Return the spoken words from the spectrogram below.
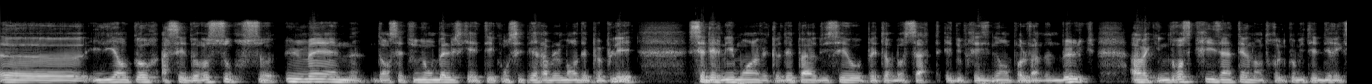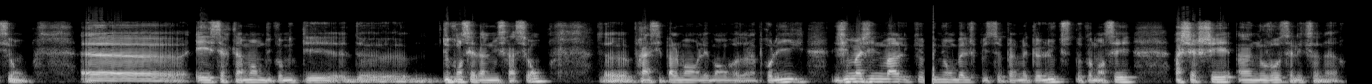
euh, il y a encore assez de ressources humaines dans cette Union belge qui a été considérablement dépeuplée ces derniers mois avec le départ du CEO Peter Bossart et du président Paul Van den Bulk, avec une grosse crise interne entre le comité de direction euh, et certains membres du comité de, du conseil d'administration, euh, principalement les membres de la Pro League. J'imagine mal que l'Union belge puisse se permettre le luxe de commencer à chercher un nouveau sélectionneur.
